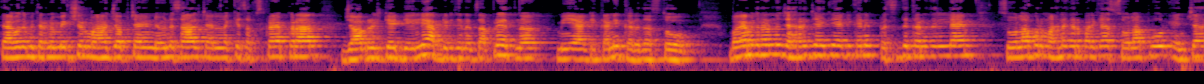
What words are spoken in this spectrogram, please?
त्या अगोदर मित्रांनो make sure Maha job channel नवीन असाल चॅनल नक्की सबस्क्राईब कराल. जॉब रिलेटेड डेली अपडेट देण्याचा प्रयत्न मी या ठिकाणी करत असतो. बघा मित्रांनो जाहिरात जी आहे ती या ठिकाणी प्रसिद्ध करण्यात आलेली आहे. सोलापूर महानगरपालिका सोलापूर यांच्या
